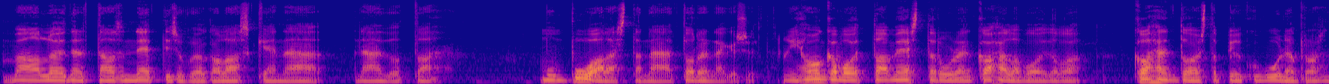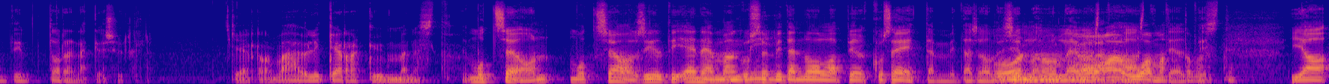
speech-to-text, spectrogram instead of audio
mä oon löytänyt tällaisen nettisivu, joka laskee nämä, nämä tota, mun puolesta nämä todennäköisyydet. Niin Honka voittaa mestaruuden kahdella voitolla 12,6 prosentin todennäköisyydellä. Kerran vähän yli kerran kymmenestä. Mutta se, on, mut se on silti enemmän kuin se mitä 0,7, mitä se oli On, silloin, kun Levästä haastateltiin. huomattavasti. Ja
